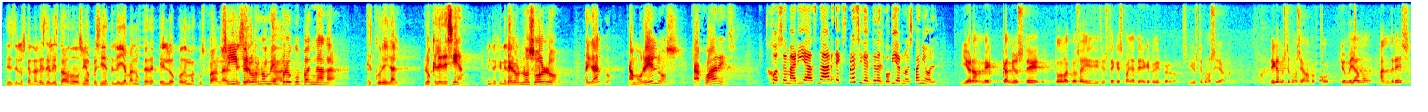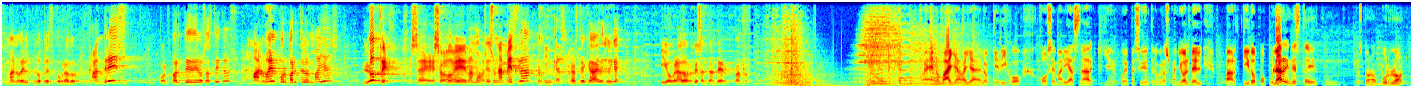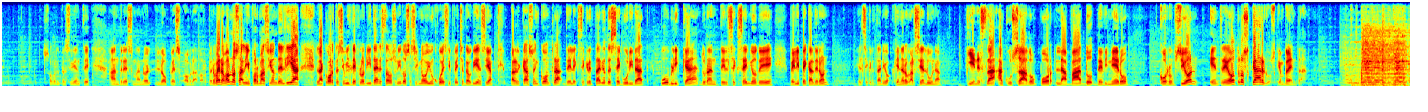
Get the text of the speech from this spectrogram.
Desde los canales del Estado, señor presidente, le llaman a usted el loco de Macuspana. Sí, pero no me preocupa nada el cura Hidalgo, lo que le decían. pero no solo a Hidalgo, a Morelos, a Juárez. José María Aznar, expresidente del gobierno español. Y ahora me cambia usted toda la cosa y dice usted que España tiene que pedir perdón. ¿Y usted cómo se llama? Dígame usted cómo se llama, por favor. Yo me llamo Andrés Manuel López Obrador. Andrés por parte de los aztecas, Manuel por parte de los mayas, López. Eso, eso es, vamos, es una mezcla. Incas. Azteca, y Obrador de Santander. Vamos. Bueno, vaya, vaya lo que dijo José María Aznar, quien fue presidente del gobierno español del Partido Popular, en este pues, tono burlón sobre el presidente Andrés Manuel López Obrador. Pero bueno, vámonos a la información del día. La Corte Civil de Florida en Estados Unidos asignó hoy un juez y fecha de audiencia para el caso en contra del exsecretario de Seguridad Pública durante el sexenio de Felipe Calderón, el secretario Genaro García Luna, quien está acusado por lavado de dinero, corrupción, entre otros cargos que enfrenta.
